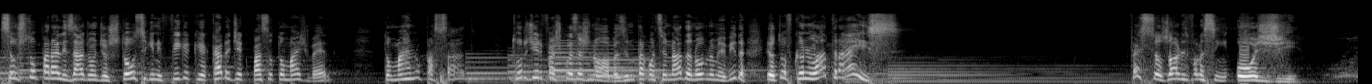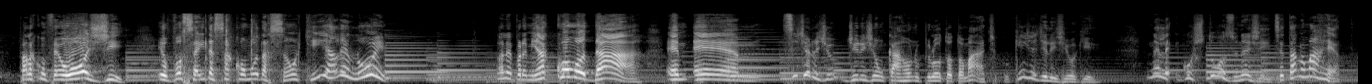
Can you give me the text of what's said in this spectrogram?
se eu estou paralisado onde eu estou, significa que cada dia que passa eu estou mais velho, estou mais no passado. Todo dia Ele faz coisas novas e não está acontecendo nada novo na minha vida, eu estou ficando lá atrás. Feche seus olhos e fala assim: hoje. Fala com fé, hoje eu vou sair dessa acomodação aqui, aleluia. Olha para mim, acomodar é, é... Você já dirigiu, um carro no piloto automático? Quem já dirigiu aqui? É gostoso, né, gente? Você está numa reta.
